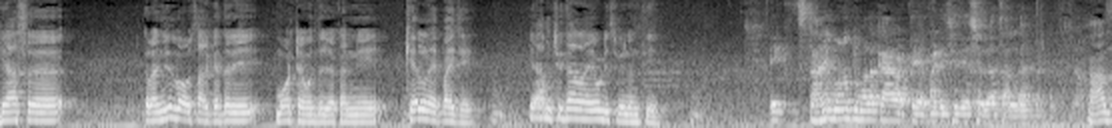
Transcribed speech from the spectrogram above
हे असं रणजित भाऊ सारख्या तरी मोठ्या उद्योजकांनी केलं नाही पाहिजे ही आमची त्यांना एवढीच विनंती आहे. एक स्थानिक म्हणून तुम्हाला काय वाटतं एम आय डी सी सगळं चाललंय प्रकारचं? आज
